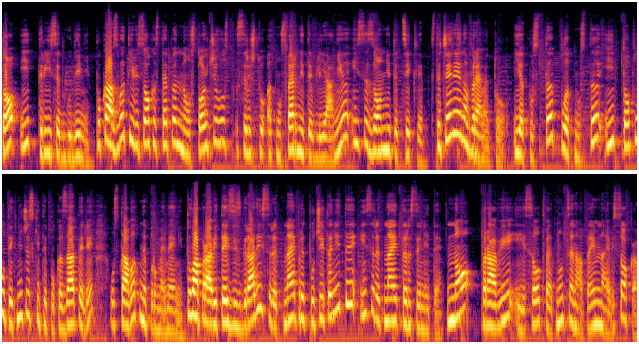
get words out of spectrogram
130 години години. Показват и висока степен на устойчивост срещу атмосферните влияния и сезонните цикли. С течение на времето, якостта, плътността и топлотехническите показатели остават непроменени. Това прави тези сгради сред най-предпочитаните и сред най-търсените, но прави и съответно цената им най-висока.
